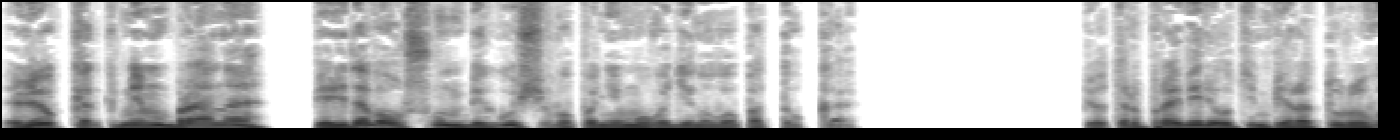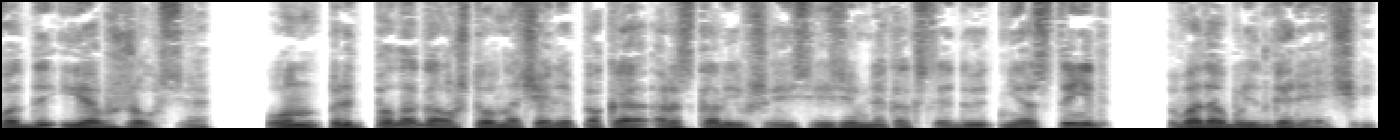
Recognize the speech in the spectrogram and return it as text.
Люк, как мембрана, передавал шум бегущего по нему водяного потока. Петр проверил температуру воды и обжегся. Он предполагал, что вначале, пока раскалившаяся земля как следует не остынет, вода будет горячей.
